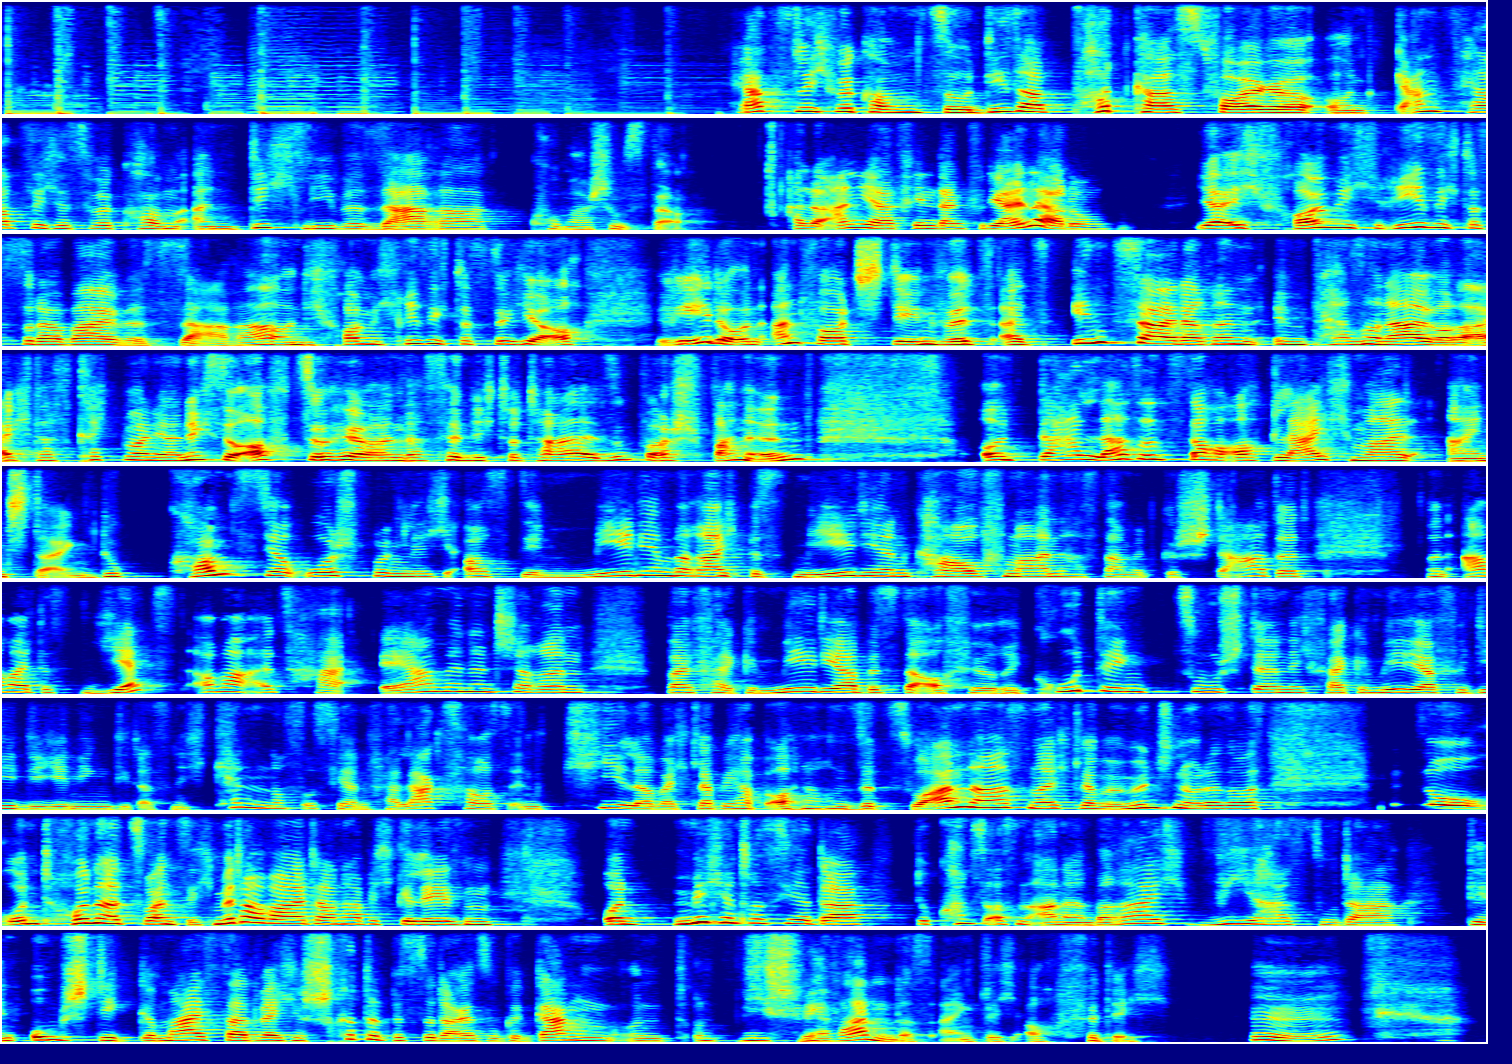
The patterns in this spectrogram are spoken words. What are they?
Herzlich willkommen zu dieser Podcast-Folge und ganz herzliches Willkommen an dich, liebe Sarah Kummerschuster. Hallo Anja, vielen Dank für die Einladung. Ja, ich freue mich riesig, dass du dabei bist, Sarah. Und ich freue mich riesig, dass du hier auch Rede und Antwort stehen willst als Insiderin im Personalbereich. Das kriegt man ja nicht so oft zu hören. Das finde ich total super spannend. Und da lass uns doch auch gleich mal einsteigen. Du kommst ja ursprünglich aus dem Medienbereich, bist Medienkaufmann, hast damit gestartet und arbeitest jetzt aber als HR-Managerin bei Falke Media, bist da auch für Recruiting zuständig. Falke Media, für die, diejenigen, die das nicht kennen, das ist ja ein Verlagshaus in Kiel, aber ich glaube, ihr habt auch noch einen Sitz woanders, ne? ich glaube in München oder sowas. So rund 120 Mitarbeitern habe ich gelesen. Und mich interessiert da, du kommst aus einem anderen Bereich. Wie hast du da den Umstieg gemeistert? Welche Schritte bist du da so gegangen? Und, und wie schwer war denn das eigentlich auch für dich? Mhm.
